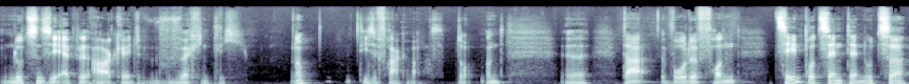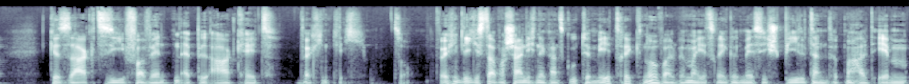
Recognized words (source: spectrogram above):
nutzen Sie Apple Arcade wöchentlich? Ne? Diese Frage war das. So, und äh, da wurde von 10% der Nutzer gesagt, sie verwenden Apple Arcade wöchentlich. So, wöchentlich ist da wahrscheinlich eine ganz gute Metrik, ne? weil wenn man jetzt regelmäßig spielt, dann wird man halt eben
